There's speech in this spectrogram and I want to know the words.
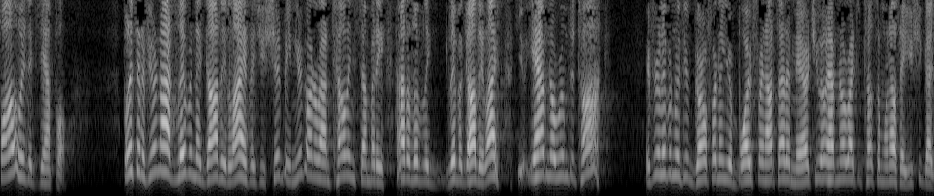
follow his example. But listen, if you're not living a godly life as you should be, and you're going around telling somebody how to live, live a godly life, you, you have no room to talk. If you're living with your girlfriend or your boyfriend outside of marriage, you have no right to tell someone else, hey, you should, guys,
